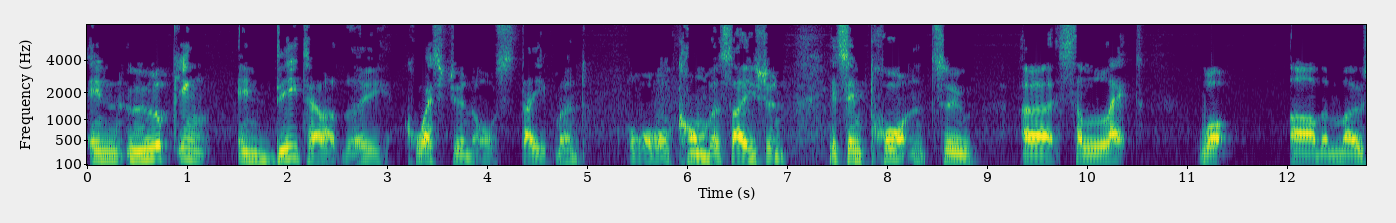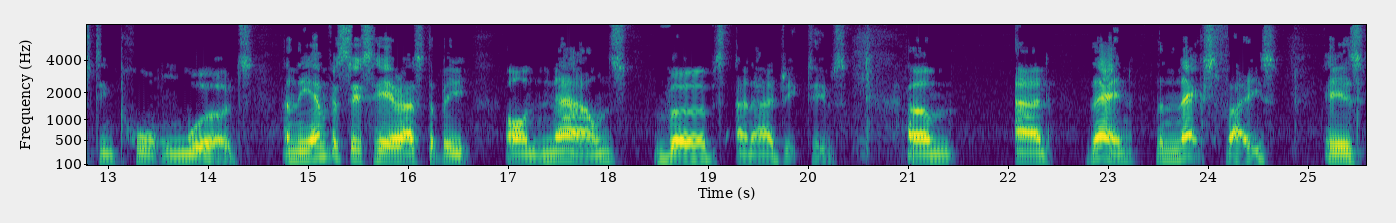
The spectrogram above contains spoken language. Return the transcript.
In looking in detail at the question or statement or conversation, it's important to uh, select what are the most important words. And the emphasis here has to be on nouns, verbs, and adjectives. Um, and then the next phase is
